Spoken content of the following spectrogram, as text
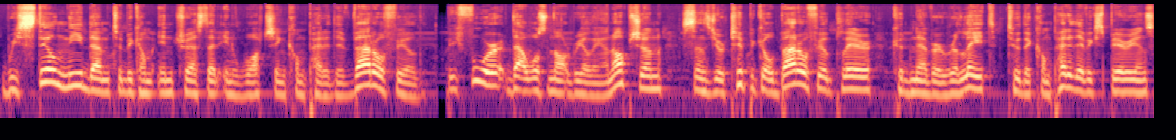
we still need them to become interested in watching competitive Battlefield. Before, that was not really an option, since your typical Battlefield player could never relate to the competitive experience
